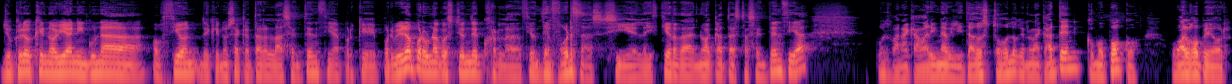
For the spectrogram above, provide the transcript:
Yo creo que no había ninguna opción de que no se acatara la sentencia, porque por primero por una cuestión de correlación de fuerzas. Si la izquierda no acata esta sentencia, pues van a acabar inhabilitados todos los que no la acaten, como poco, o algo peor.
